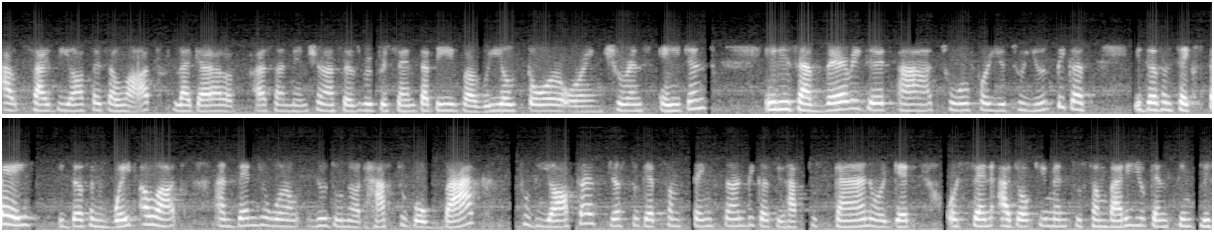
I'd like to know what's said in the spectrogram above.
outside the office a lot, like a, as I mentioned, a sales representative, a realtor, or insurance agent, it is a very good uh, tool for you to use because it doesn't take space It doesn't wait a lot, and then you will you do not have to go back to the office just to get some things done because you have to scan or get or send a document to somebody. You can simply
